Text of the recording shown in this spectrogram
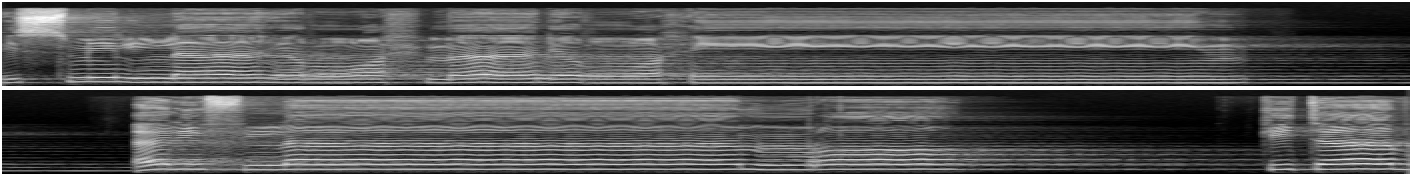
بسم الله الرحمن الرحيم. ألف لام را. كتاب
